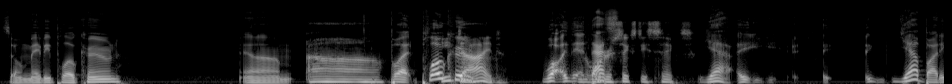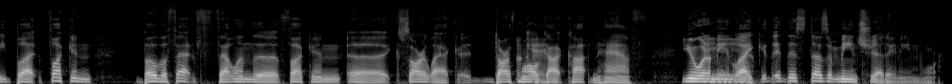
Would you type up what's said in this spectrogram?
So maybe Plo Koon. Um, Uh, but Plo he Koon, died well, th- in Order that's sixty six. yeah, yeah, buddy. But fucking Boba Fett fell in the fucking uh, Sarlacc. Uh, Darth Maul Okay. got cut in half. You know what I mean? yeah. Like th- this doesn't mean shit anymore.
